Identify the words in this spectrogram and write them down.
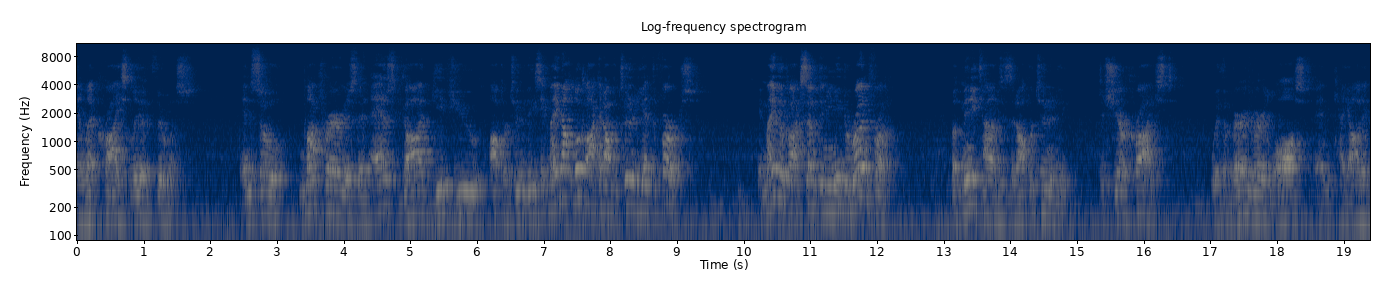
and let Christ live through us. And so, my prayer is that as God gives you opportunities, it may not look like an opportunity at the first. It may look like something you need to run from. But many times it's an opportunity to share Christ with a very, very lost and chaotic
